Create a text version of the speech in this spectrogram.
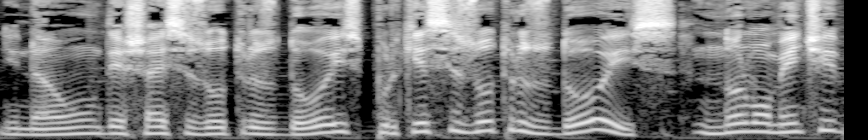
e não deixar esses outros dois, porque esses outros dois, normalmente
